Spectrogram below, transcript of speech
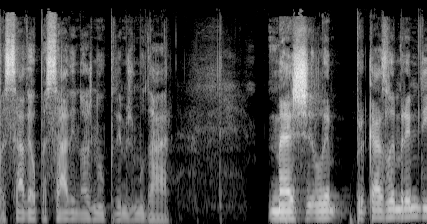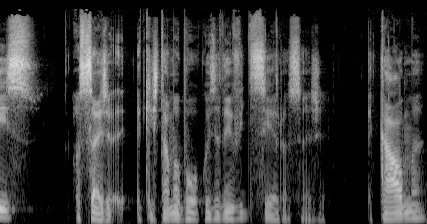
passado é o passado e nós não o podemos mudar. Mas por acaso lembrei-me disso. Ou seja, aqui está uma boa coisa de envelhecer. Ou seja, a calma,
